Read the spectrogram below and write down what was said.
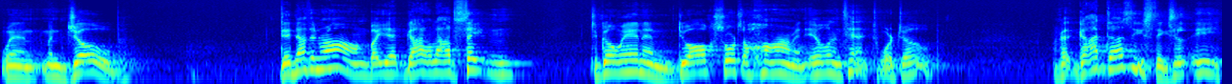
When, when Job did nothing wrong, but yet God allowed Satan to go in and do all sorts of harm and ill intent toward Job. God does these things. He,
